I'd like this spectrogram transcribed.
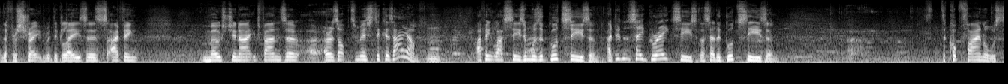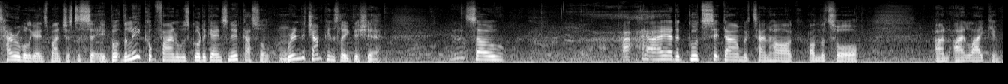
They're frustrated with the Glazers. I think most United fans are, are as optimistic as I am. I think last season was a good season. I didn't say great season, I said a good season. The cup final was terrible against Manchester City, but the League Cup final was good against Newcastle. Mm. We're in the Champions League this year. So I, I had a good sit down with Ten Hag on the tour, and I like him.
